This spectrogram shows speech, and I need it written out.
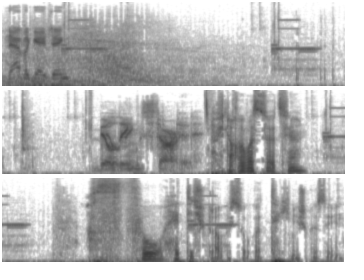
Navigating. Building started. Habe ich noch irgendwas zu erzählen? Ach so, hätte ich glaube ich sogar technisch gesehen.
